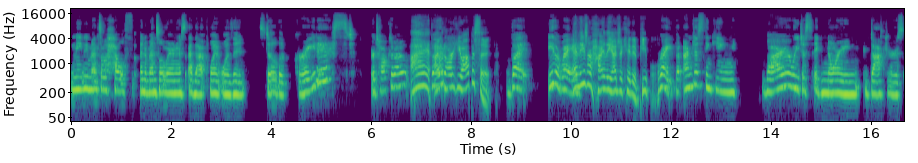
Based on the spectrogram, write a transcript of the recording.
maybe mental health and a mental awareness at that point wasn't still the greatest or talked about. I I would argue opposite. But either way, And these are highly educated people. right. But I'm just thinking, why are we just ignoring doctors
